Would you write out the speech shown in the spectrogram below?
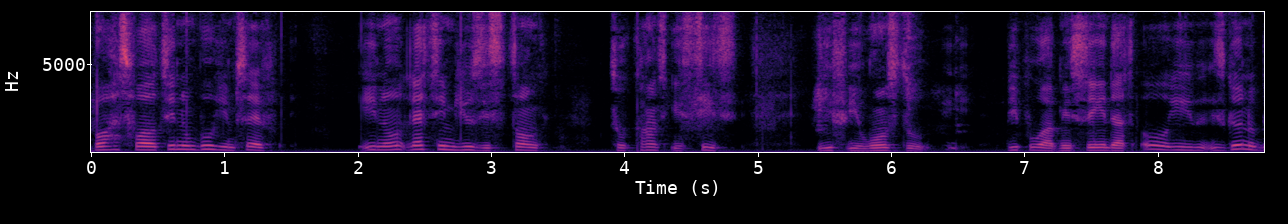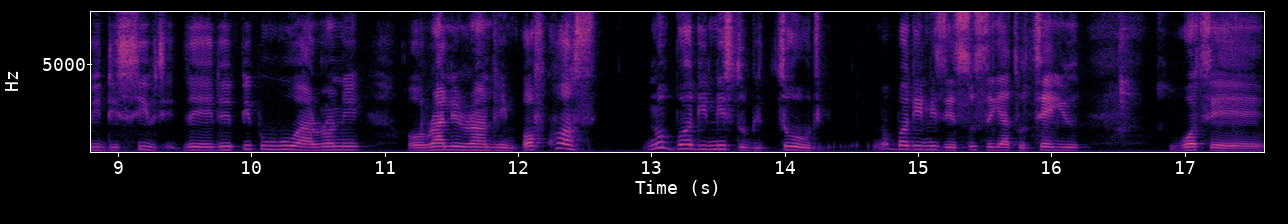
But as for Tinubu himself you know let him use his tongue to count his seats if he wants to. People have been saying that oh he is going to be deceived. The, the people who are running or rally around him. Of course nobody needs to be told. Nobody needs a soothsayer to tell you what uh,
